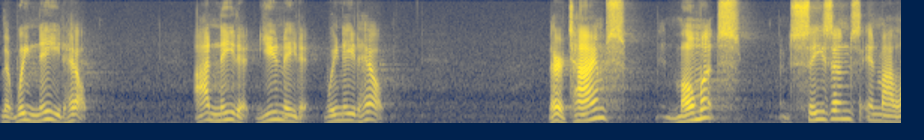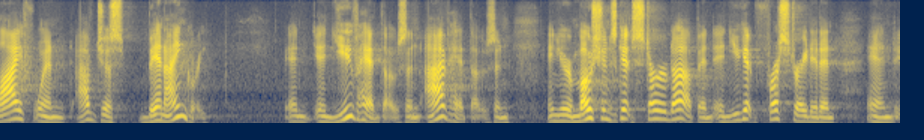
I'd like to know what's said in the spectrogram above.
that we need help. I need it. You need it. We need help. There are times, moments, and seasons in my life when I've just been angry. And, and you've had those, and I've had those. And, and your emotions get stirred up, and, and you get frustrated, and, and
